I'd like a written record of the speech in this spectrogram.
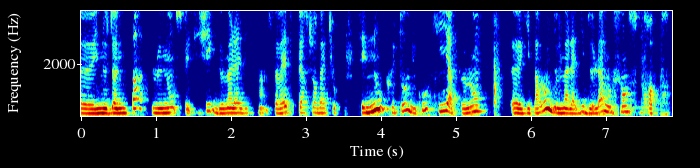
euh, il ne donne pas le nom spécifique de maladie. Hein. ça va être perturbation. C'est nous plutôt, du coup, qui, appelons, euh, qui parlons de maladie de l'âme au sens propre.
